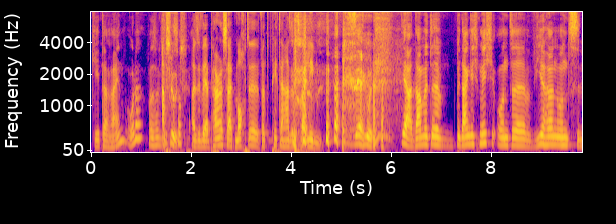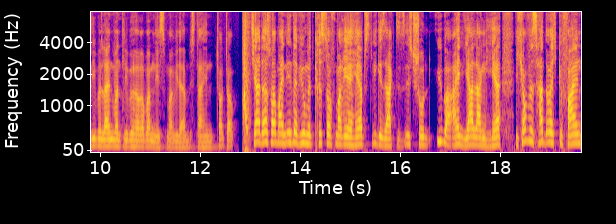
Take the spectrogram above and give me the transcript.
geht da rein, oder? Absolut. Also wer Parasite mochte, wird Peter Hase 2 lieben. Sehr gut. Ja, damit äh, bedanke ich mich und äh, wir hören uns, liebe Leinwand, liebe Hörer, beim nächsten Mal wieder. Bis dahin. Ciao, ciao. Tja, das war mein Interview mit Christoph Maria Herbst. Wie gesagt, es ist schon über ein Jahr lang her. Ich hoffe, es hat euch gefallen.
